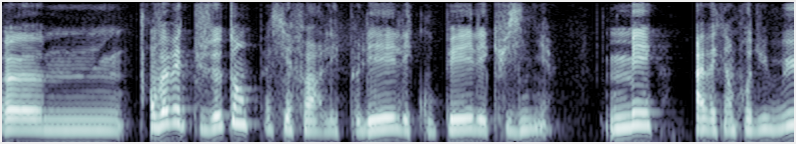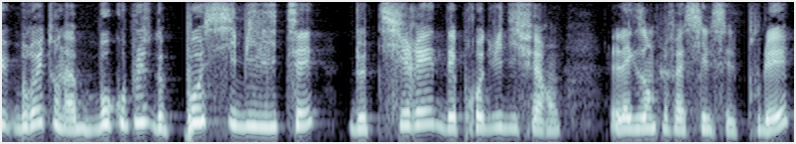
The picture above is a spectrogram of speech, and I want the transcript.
euh, on va mettre plus de temps parce qu'il va falloir les peler, les couper, les cuisiner. Mais avec un produit brut, on a beaucoup plus de possibilités de tirer des produits différents. L'exemple facile, c'est le poulet.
